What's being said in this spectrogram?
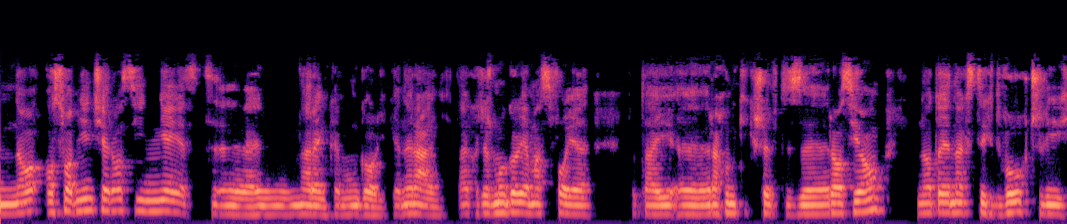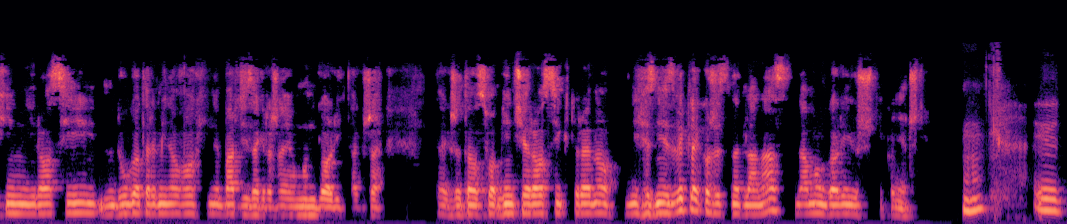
No, osłabnięcie Rosji nie jest e, na rękę Mongolii generalnie, tak? chociaż Mongolia ma swoje tutaj e, rachunki krzywd z Rosją, no to jednak z tych dwóch, czyli Chin i Rosji, długoterminowo Chiny bardziej zagrażają Mongolii, także, także to osłabnięcie Rosji, które no, jest niezwykle korzystne dla nas, dla Mongolii już niekoniecznie. Mhm. Y,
